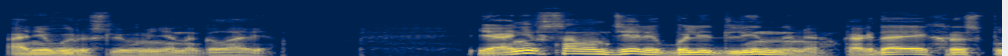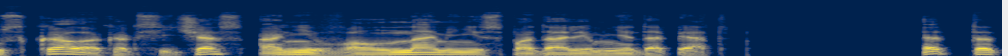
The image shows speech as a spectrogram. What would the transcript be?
они выросли у меня на голове. И они в самом деле были длинными. Когда я их распускала, как сейчас, они волнами не спадали мне до пят. «Это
